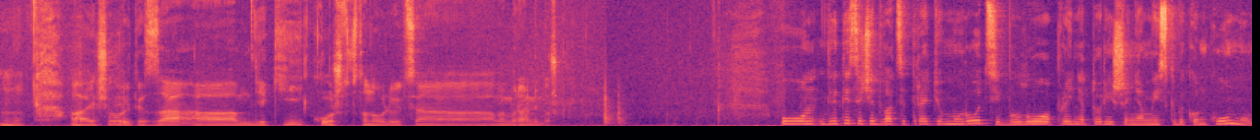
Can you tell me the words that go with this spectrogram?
Угу. А якщо говорити, за а, який кошт встановлюються меморіальні дошки? У У 2023 році було прийнято рішення міськвиконкому,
